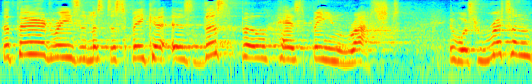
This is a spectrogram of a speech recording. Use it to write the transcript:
The third reason, Mr Speaker, is this bill has been rushed. It was written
